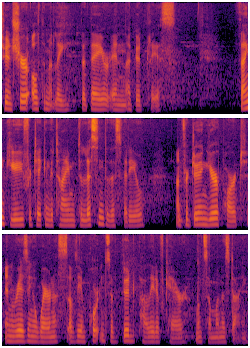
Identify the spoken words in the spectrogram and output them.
to ensure ultimately that they are in a good place. Thank you for taking the time to listen to this video and for doing your part in raising awareness of the importance of good palliative care when someone is dying.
